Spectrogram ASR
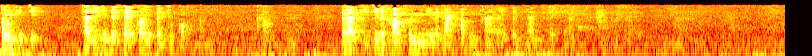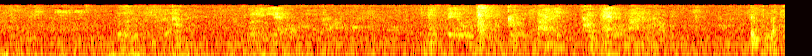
ต้องลงที่จิต ถ้าจิตที่เป็นเสกก็จะเป็นทุกกฎครับ แต่ถ้าจิตที่จะเข้าคืนมีในการเข้าคืนกายก็เป็นการเสกครับเป็นถุลใจ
